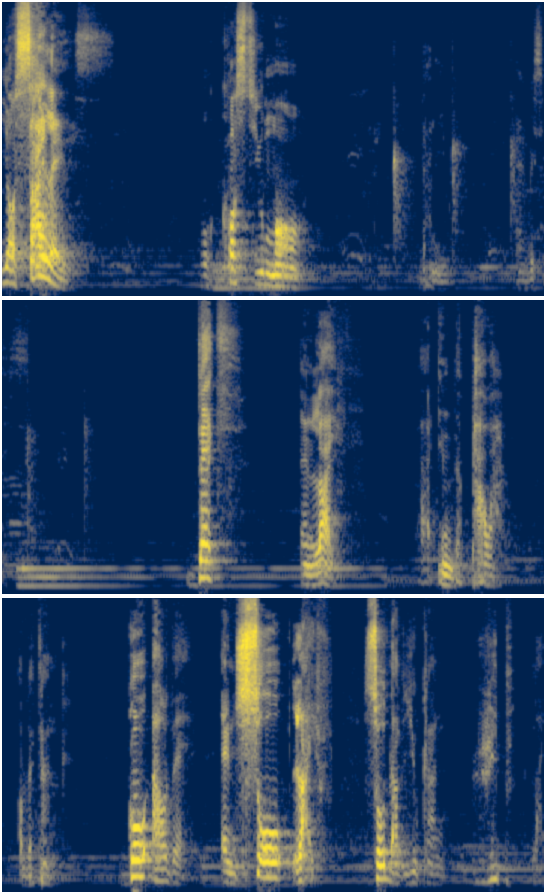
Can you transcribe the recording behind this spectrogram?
Your silence will cost you more than you envisage. Death and life are in the power of the tongue. Go out there and sow life so that you can reap life.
